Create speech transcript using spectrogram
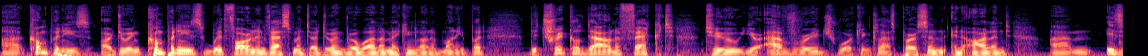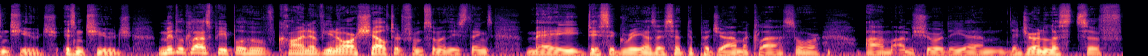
uh, companies are doing companies with foreign investment are doing very well and making a lot of money, but the trickle down effect to your average working class person in Ireland um, isn't huge, isn't huge. Middle class people who've kind of, you know, are sheltered from some of these things may disagree. As I said, the pajama class, or um, I'm sure the um, the journalists of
